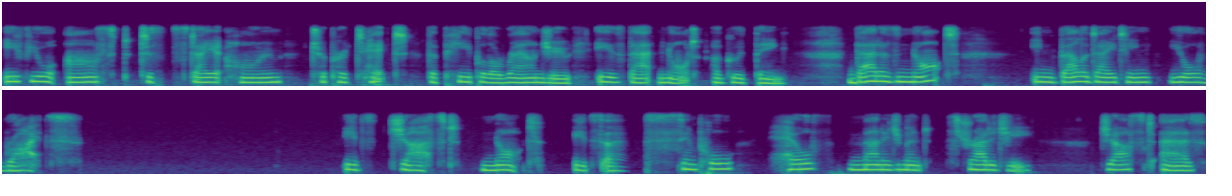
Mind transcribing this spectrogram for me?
If you're asked to stay at home to protect the people around you, is that not a good thing? That is not invalidating your rights. It's just not. It's a simple health management strategy, just as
